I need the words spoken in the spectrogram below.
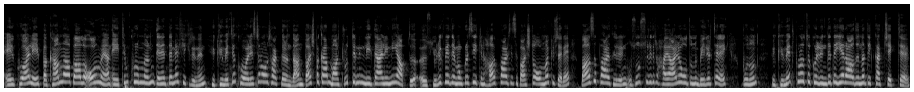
El Kuali, bakanlığa bağlı olmayan eğitim kurumlarını denetleme fikrinin hükümetin koalisyon ortaklarından Başbakan Mark Rutte'nin liderliğini yaptığı Özgürlük ve Demokrasi için Halk Partisi başta olmak üzere bazı partilerin uzun süredir hayali olduğunu belirterek bunun hükümet protokolünde de yer aldığına dikkat çekti.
